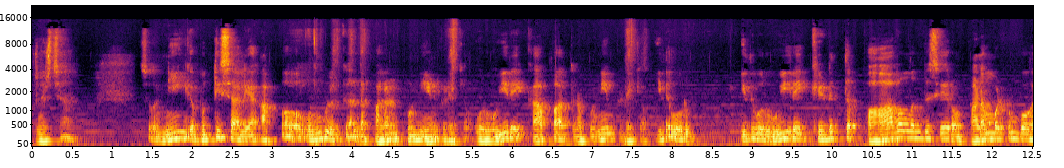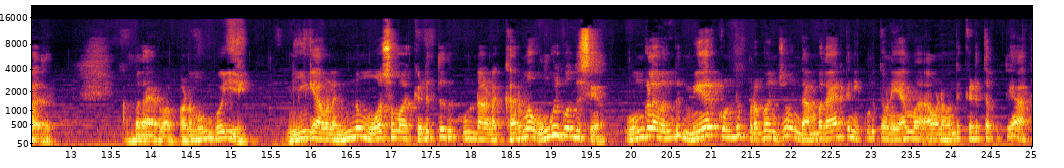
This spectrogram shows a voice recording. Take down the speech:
புரிஞ்சிருச்சா? ஸோ நீங்கள் புத்திசாலியாக அப்போ உங்களுக்கு அந்த பலன் புண்ணியம் கிடைக்கும். ஒரு உயிரை காப்பாற்றின புண்ணியம் கிடைக்கும். இதை ஒரு இது ஒரு உயிரை கெடுத்த பாவம் வந்து சேரும். பணம் மட்டும் போகாது. ஐம்பதாயிரம் ரூபாய் பணமும் போய் நீங்கள் அவனை இன்னும் மோசமாக கெடுத்ததுக்கு உண்டான கர்மம் உங்களுக்கு வந்து சேரும். உங்களை வந்து மேற்கொண்டு பிரபஞ்சம் இந்த ஐம்பதாயிரத்தை நீ கொடுத்தவனை ஏமா அவனை வந்து கெடுத்த பற்றியா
